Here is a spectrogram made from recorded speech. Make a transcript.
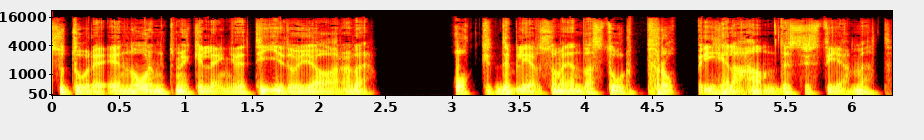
så tog det enormt mycket längre tid att göra det. Och det blev som en enda stor propp i hela handelssystemet.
